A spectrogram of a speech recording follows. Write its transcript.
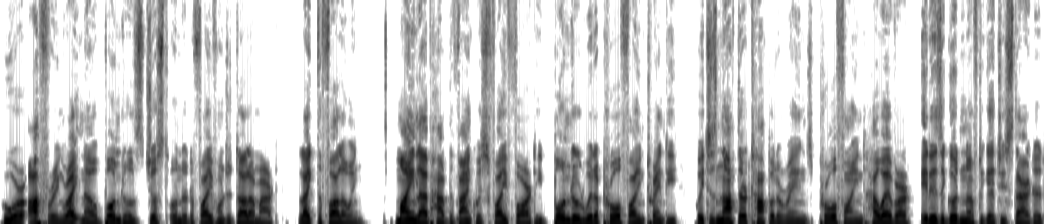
who are offering right now bundles just under the $500 mark, like the following. Minelab have the Vanquish 540 bundled with a Profind 20, which is not their top of the range Profind, however, it is a good enough to get you started.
